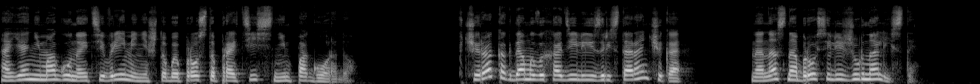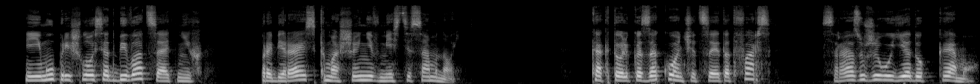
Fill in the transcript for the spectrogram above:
а я не могу найти времени, чтобы просто пройтись с ним по городу. Вчера, когда мы выходили из ресторанчика, на нас набросились журналисты. И ему пришлось отбиваться от них, пробираясь к машине вместе со мной. Как только закончится этот фарс, Сразу же уеду к Кэму.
